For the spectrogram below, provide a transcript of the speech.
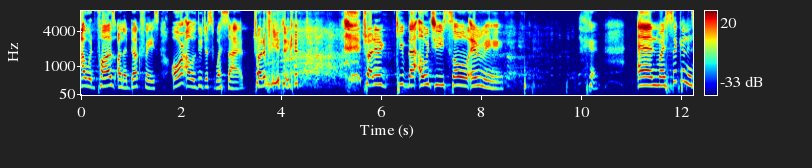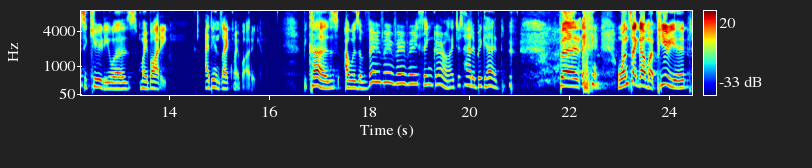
I would pause on a duck face, or I will do just west side. To be try to keep that OG soul in me. and my second insecurity was my body. I didn't like my body because I was a very, very, very, very thin girl. I just had a big head. but once I got my period,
